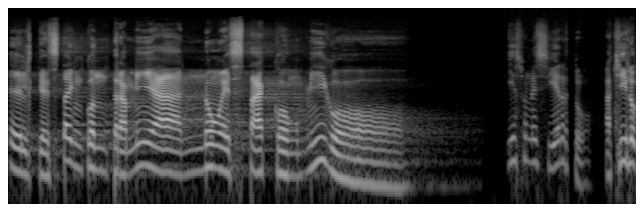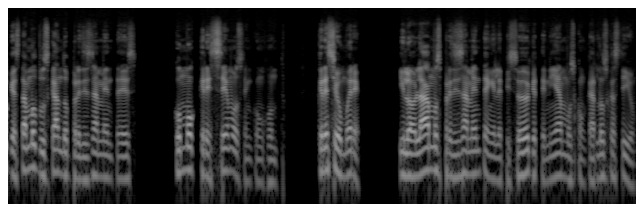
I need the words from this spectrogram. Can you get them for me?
El que está en contra mía no está conmigo. Y eso no es cierto. Aquí lo que estamos buscando precisamente es cómo crecemos en conjunto. Crece o muere. Y lo hablábamos precisamente en el episodio que teníamos con Carlos Castillo,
